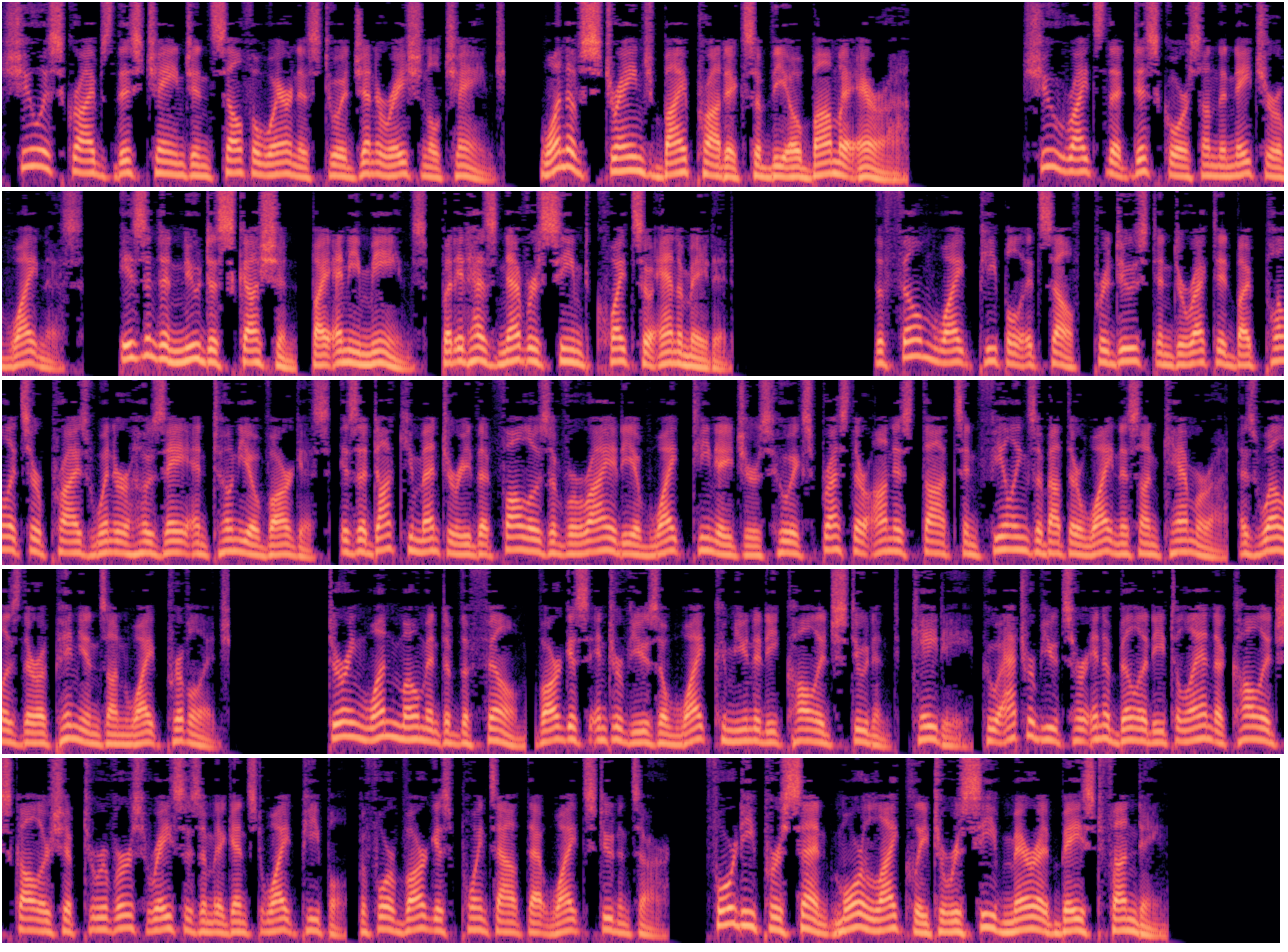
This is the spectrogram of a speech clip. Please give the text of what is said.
Hsu ascribes this change in self-awareness to a generational change, "...one of strange byproducts of the Obama era." Hsu writes that discourse on the nature of whiteness, "...isn't a new discussion, by any means, but it has never seemed quite so animated." The film White People itself, produced and directed by Pulitzer Prize winner José Antonio Vargas, is a documentary that follows a variety of white teenagers who express their honest thoughts and feelings about their whiteness on camera, as well as their opinions on white privilege. During one moment of the film, Vargas interviews a white community college student, Katie, who attributes her inability to land a college scholarship to reverse racism against white people, before Vargas points out that white students are 40% more likely to receive merit-based funding.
